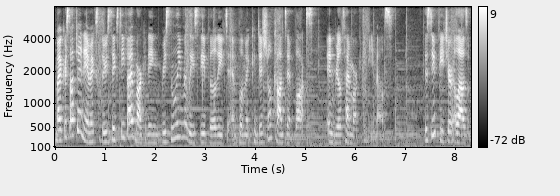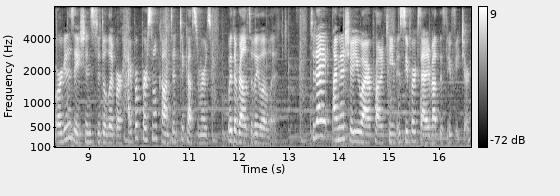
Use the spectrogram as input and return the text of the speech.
Microsoft Dynamics 365 Marketing recently released the ability to implement conditional content blocks in real time marketing emails. This new feature allows organizations to deliver hyper personal content to customers with a relatively low lift. Today, I'm going to show you why our product team is super excited about this new feature.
